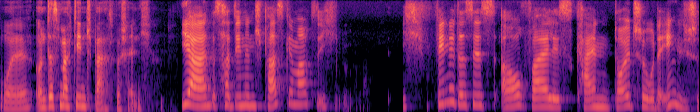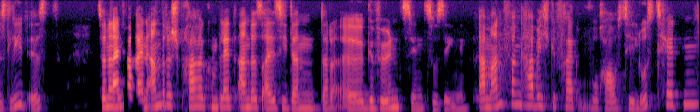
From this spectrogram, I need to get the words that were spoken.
Cool. Und das macht Ihnen Spaß wahrscheinlich. Ja, das hat ihnen Spaß gemacht. Ich ich finde, das ist auch, weil es kein deutsches oder englisches Lied ist, sondern einfach eine andere Sprache, komplett anders, als sie dann da, äh, gewöhnt sind zu singen. Am Anfang habe ich gefragt, worauf sie Lust hätten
